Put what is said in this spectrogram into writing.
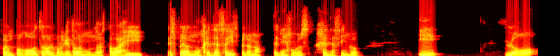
Fue un poco troll porque todo el mundo estaba ahí esperando un GTA 6, pero no, teníamos GTA V. Y Luego,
